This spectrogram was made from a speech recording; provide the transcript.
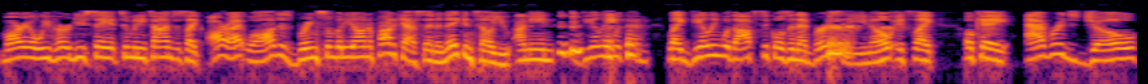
Mario, we've heard you say it too many times. It's like, all right, well, I'll just bring somebody on a podcast then and they can tell you. I mean, dealing with that, like dealing with obstacles and adversity, you know, it's like, okay, average Joe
